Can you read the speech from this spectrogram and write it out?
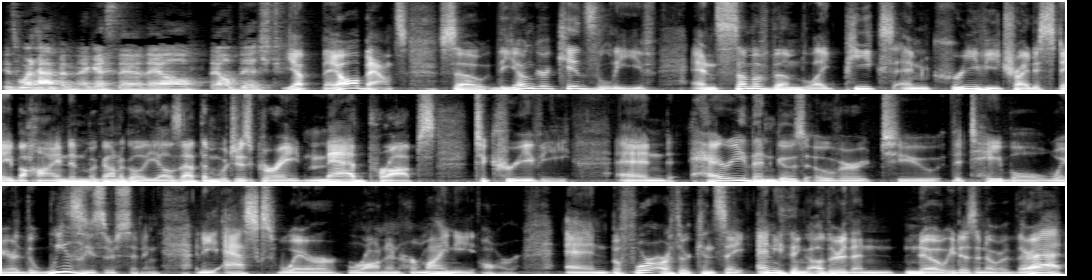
it's what happened. I guess they they all they all bitched. Yep, they all bounce. So the younger kids leave, and some of them, like Peakes and Creevey, try to stay behind, and McGonagall yells at them, which is great. Mad props to Creevey. And Harry then goes over to the table where the Weasleys are sitting, and he asks where Ron and Hermione are. And before Arthur can say anything other than no, he doesn't know where they're at,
